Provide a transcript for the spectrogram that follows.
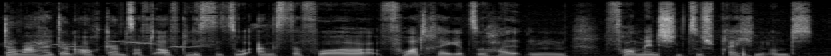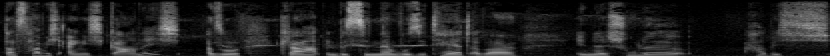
da war halt dann auch ganz oft aufgelistet, so Angst davor, Vorträge zu halten, vor Menschen zu sprechen. Und das habe ich eigentlich gar nicht. Also klar, ein bisschen Nervosität, aber in der Schule habe ich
